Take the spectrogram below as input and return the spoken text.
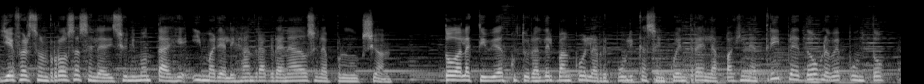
Jefferson Rosas en la edición y montaje y María Alejandra Granados en la producción. Toda la actividad cultural del Banco de la República se encuentra en la página www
